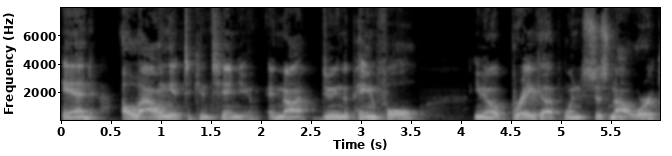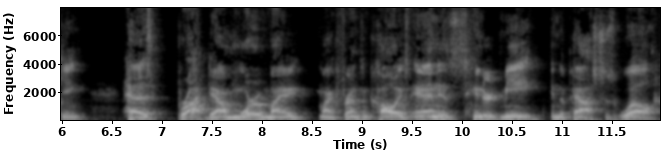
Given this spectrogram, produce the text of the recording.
and allowing it to continue and not doing the painful, you know, breakup when it's just not working has brought down more of my my friends and colleagues and has hindered me in the past as well.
